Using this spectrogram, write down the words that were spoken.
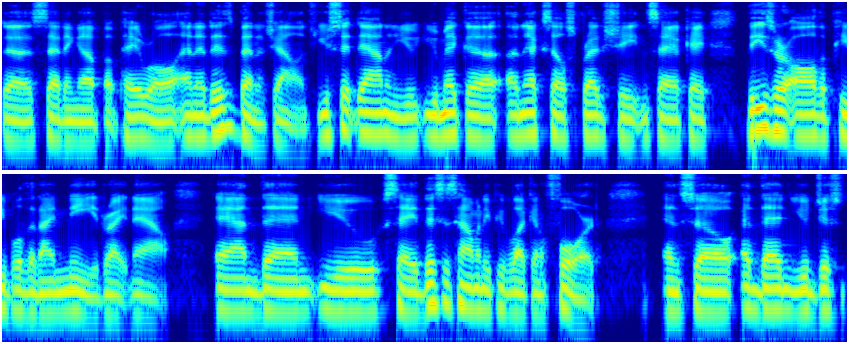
uh, setting up a payroll and it has been a challenge. You sit down and you you make a, an excel spreadsheet and say okay these are all the people that i need right now and then you say this is how many people i can afford. And so and then you just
